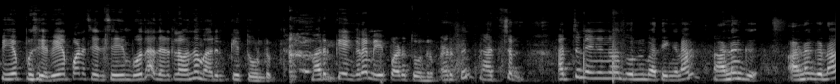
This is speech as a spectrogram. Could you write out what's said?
வியப்பு செயல் வியப்பான செயல் செய்யும்போது அந்த இடத்துல வந்து மறுக்கை தோன்றும். மறுக்கைங்கிற மேய்ப்பாடு தோன்றும். அடுத்து அச்சம். அச்சம் எங்கெங்கெல்லாம் தோன்றும் பார்த்தீங்கன்னா அணங்கு. அணங்குனா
